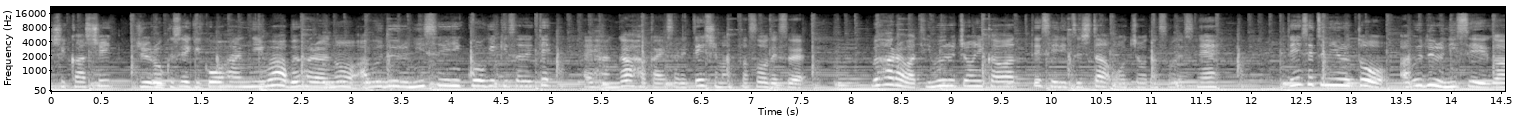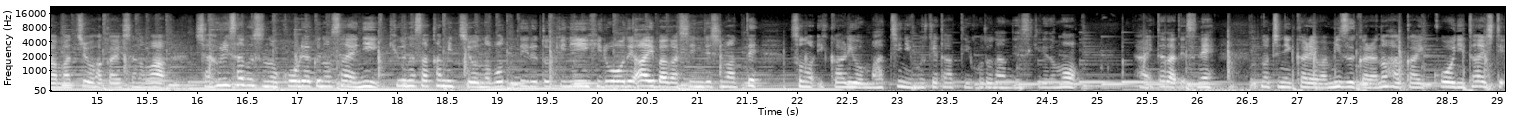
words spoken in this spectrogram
しかし16世紀後半にはブハラのアブドゥール2世に攻撃されて大半が破壊されてしまったそうです。ブハラはティムール朝に代わって成立した王朝だそうですね。伝説によるとアブドゥル2世が町を破壊したのはシャフリサブスの攻略の際に急な坂道を登っている時に疲労で相葉が死んでしまってその怒りを町に向けたっていうことなんですけれども、はい、ただですね後に彼は自らの破壊行為に対して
